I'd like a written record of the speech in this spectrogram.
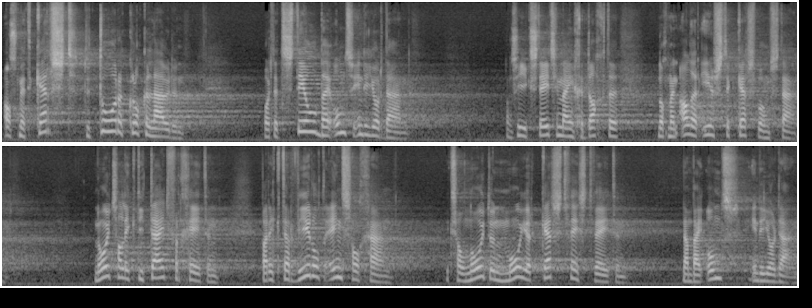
Als met kerst de torenklokken luiden, wordt het stil bij ons in de Jordaan. Dan zie ik steeds in mijn gedachten nog mijn allereerste kerstboom staan. Nooit zal ik die tijd vergeten waar ik ter wereld eens zal gaan. Ik zal nooit een mooier kerstfeest weten dan bij ons in de Jordaan.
